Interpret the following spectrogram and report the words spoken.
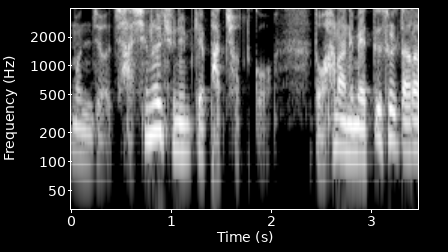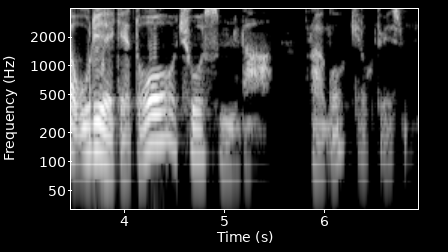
먼저 자신을 주님께 바쳤고 또 하나님의 뜻을 따라 우리에게도 주었습니다. 라고 기록되어 있습니다.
